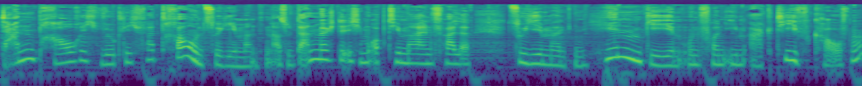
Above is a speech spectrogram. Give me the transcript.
dann brauche ich wirklich Vertrauen zu jemandem. Also dann möchte ich im optimalen Falle zu jemandem hingehen und von ihm aktiv kaufen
